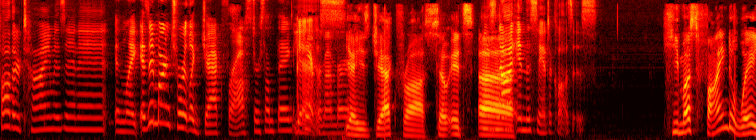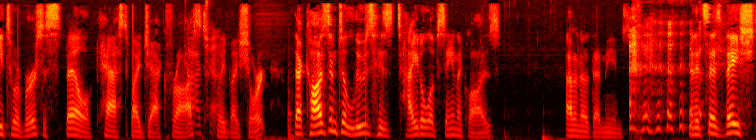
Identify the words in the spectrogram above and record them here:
Father Time is in it. And like, isn't Martin Short like Jack Frost or something? I can't remember. Yeah, he's Jack Frost. So it's uh He's uh, not in the Santa Clauses. he must find a way to reverse a spell cast by Jack Frost, Gotcha. played by Short, that caused him to lose his title of Santa Claus. I don't know what that means. and it says they sh-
